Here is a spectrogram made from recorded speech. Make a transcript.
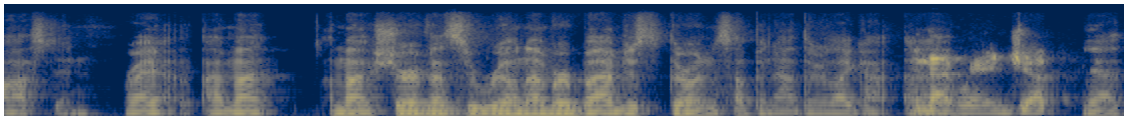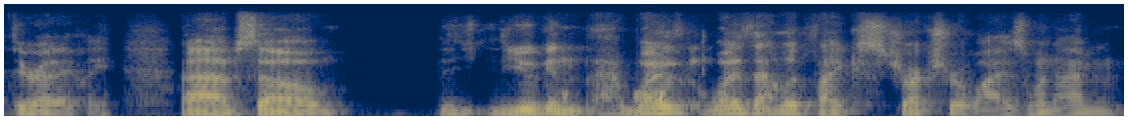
Austin, right? I'm not, I'm not sure if that's a real number, but I'm just throwing something out there. Like uh, in that range. Yep. Yeah. Theoretically. Uh, so you can what, what does that look like structure wise when i'm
